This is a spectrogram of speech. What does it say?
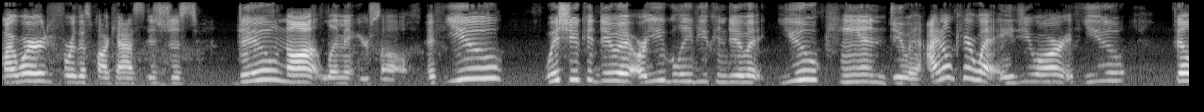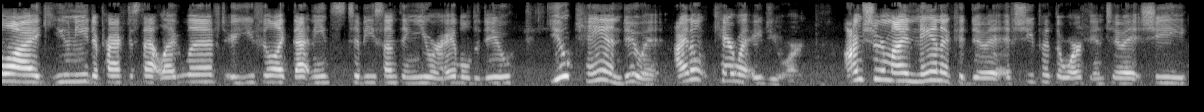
my word for this podcast is just do not limit yourself. If you wish you could do it or you believe you can do it, you can do it. I don't care what age you are. If you feel like you need to practice that leg lift or you feel like that needs to be something you are able to do, you can do it. I don't care what age you are. I'm sure my nana could do it if she put the work into it. She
